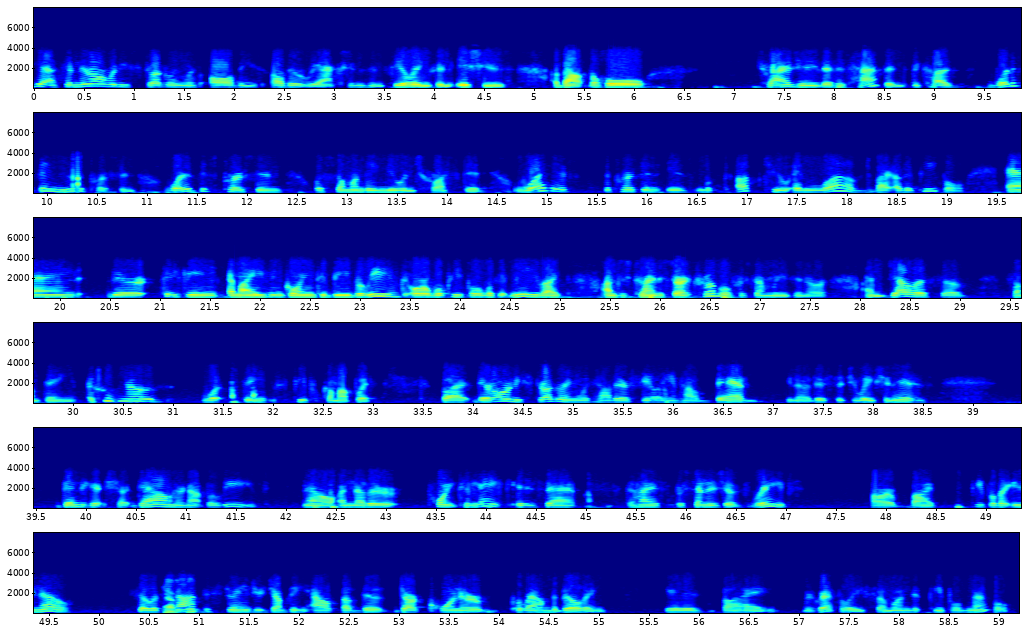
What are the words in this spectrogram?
yes, and they're already struggling with all these other reactions and feelings and issues about the whole tragedy that has happened because what if they knew the person? What if this person was someone they knew and trusted? What if the person is looked up to and loved by other people and they're thinking, Am I even going to be believed or will people look at me like I'm just trying to start trouble for some reason or I'm jealous of something. Who knows what things people come up with. but they're already struggling with how they're feeling and how bad you know their situation is. Then to get shut down or not believed. Now another point to make is that the highest percentage of rapes are by people that you know. So it's Absolutely. not the stranger jumping out of the dark corner around the building. It is by regretfully someone that people know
